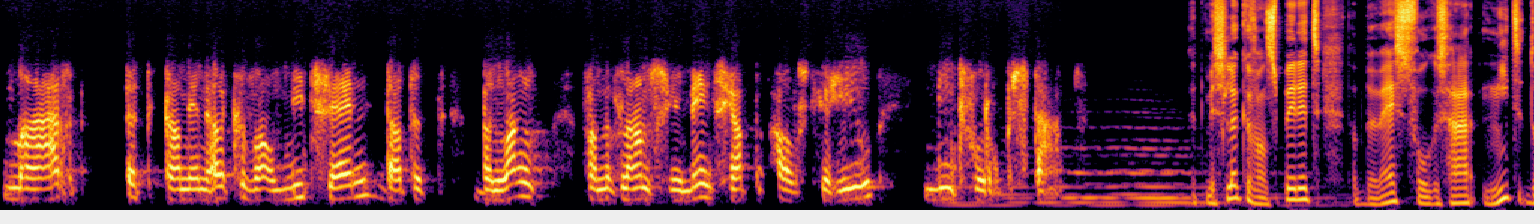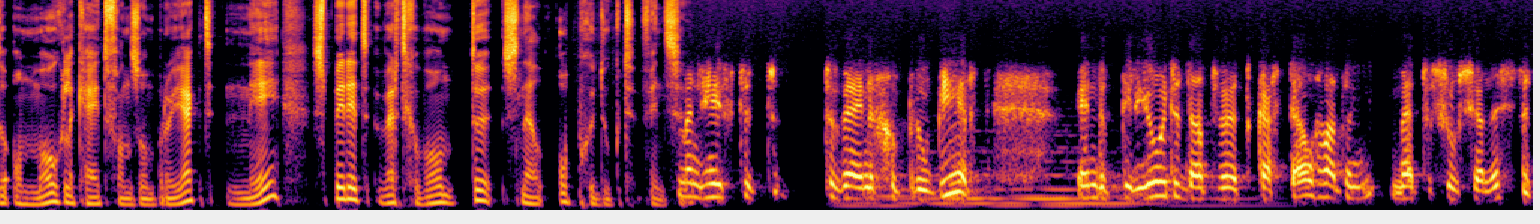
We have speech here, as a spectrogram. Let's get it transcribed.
maar het kan in elk geval niet zijn dat het belang van de Vlaamse gemeenschap als geheel niet voorop staat. Het mislukken van Spirit dat bewijst volgens haar niet de onmogelijkheid van zo'n project. Nee, Spirit werd gewoon te snel opgedoekt, vindt ze. Men heeft het te weinig geprobeerd. In de periode dat we het kartel hadden met de socialisten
